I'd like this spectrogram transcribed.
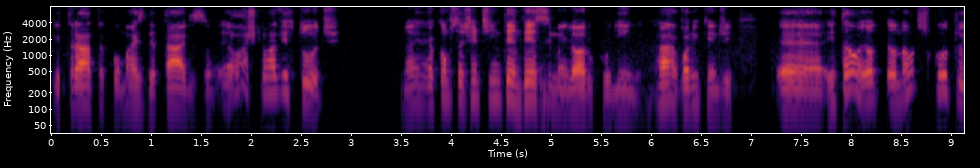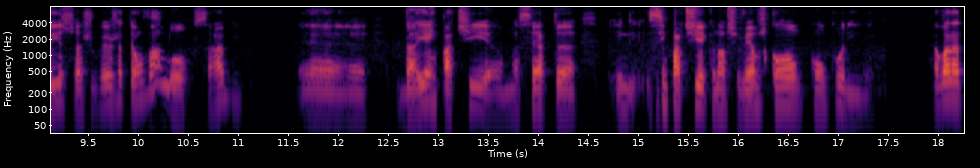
e trata com mais detalhes, eu acho que é uma virtude. Né? É como se a gente entendesse melhor o Coringa. Ah, agora entendi. É, então, eu, eu não discuto isso, acho que já tem um valor, sabe? É, daí a empatia, uma certa simpatia que nós tivemos com, com o Coringa. Agora,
